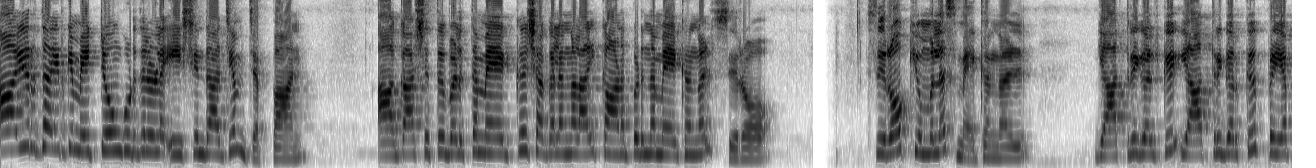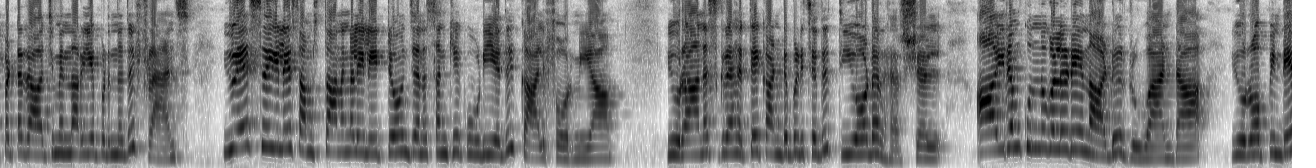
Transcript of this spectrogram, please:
ആയുർദൈർഘ്യം ഏറ്റവും കൂടുതലുള്ള ഏഷ്യൻ രാജ്യം ജപ്പാൻ. ആകാശത്ത് വെളുത്ത മേഘ ശകലങ്ങളായി കാണപ്പെടുന്ന മേഘങ്ങൾ സിറോ. സിറോ ക്യുമുലസ് മേഘങ്ങൾ. യാത്രികൾക്ക് യാത്രികർക്ക് പ്രിയപ്പെട്ട രാജ്യം എന്നറിയപ്പെടുന്നത് ഫ്രാൻസ്. യു എസ് എയിലെ സംസ്ഥാനങ്ങളിൽ ഏറ്റവും ജനസംഖ്യ കൂടിയത് കാലിഫോർണിയ. യുറാനസ് ഗ്രഹത്തെ കണ്ടുപിടിച്ചത് തിയോഡർ ഹെർഷൽ. ആയിരം കുന്നുകളുടെ നാട് റുവാൻഡ യൂറോപ്പിന്റെ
